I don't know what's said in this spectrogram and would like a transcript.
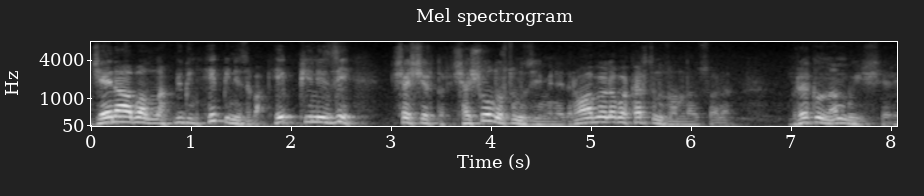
Cenab-ı Allah bir gün hepinizi bak, hepinizi şaşırtır. Şaşı olursunuz yemin ederim. Ama böyle bakarsınız ondan sonra. Bırakın lan bu işleri.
